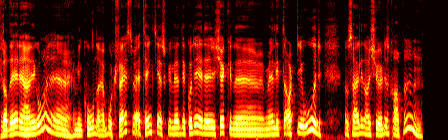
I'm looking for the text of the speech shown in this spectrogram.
fra dere her i går. Eh, Min kone er jo bortreist, og jeg tenkte jeg skulle dekorere kjøkkenet med litt artige ord. Og særlig da kjøleskapet.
